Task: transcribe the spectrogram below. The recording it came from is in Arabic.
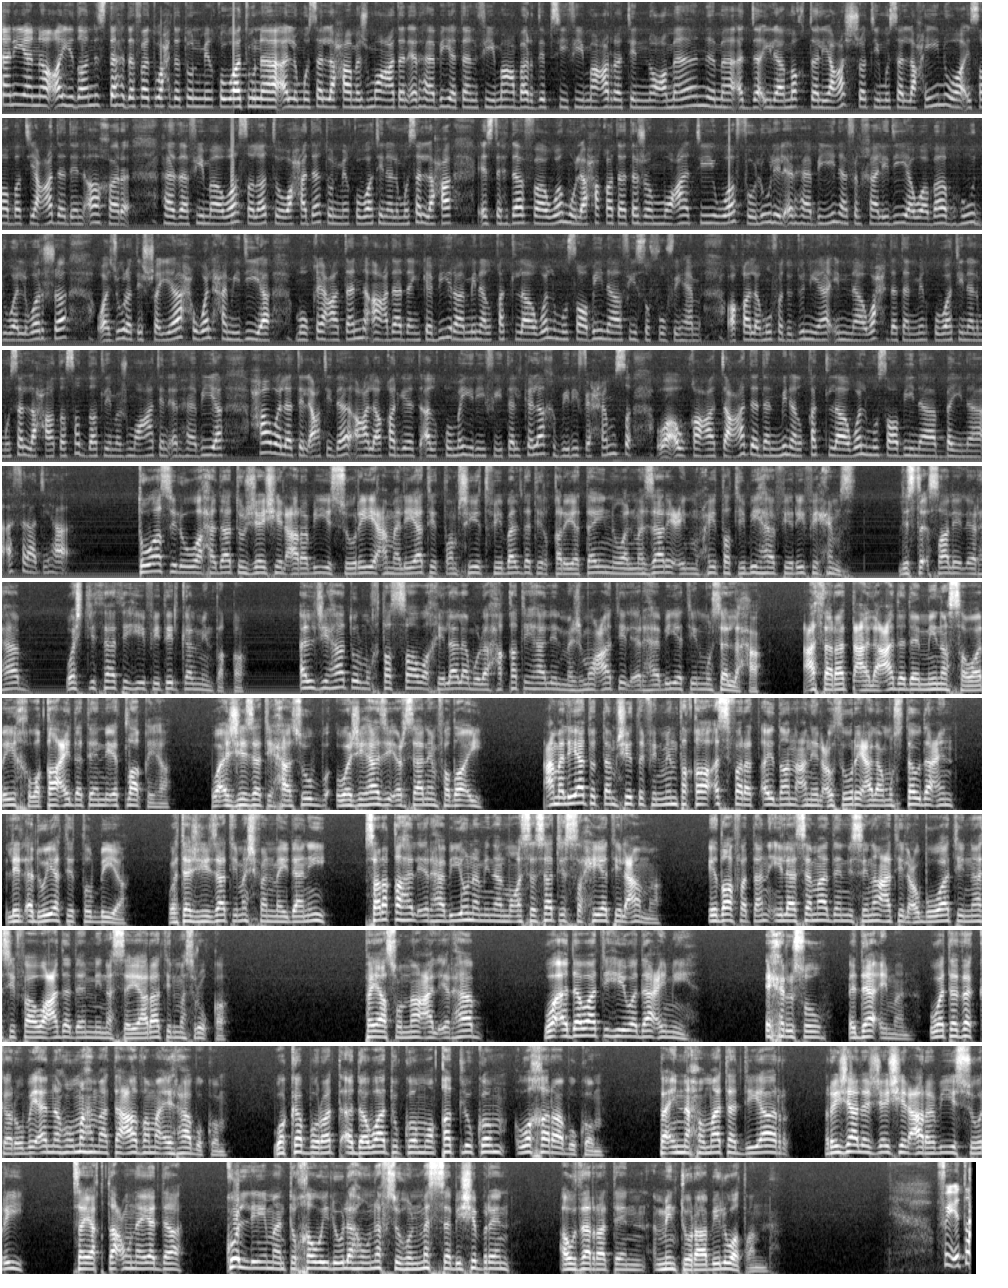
ثانيا أيضا استهدفت وحدة من قواتنا المسلحة مجموعة إرهابية في معبر دبسي في معرة النعمان ما أدى إلى مقتل عشرة مسلحين وإصابة عدد آخر. هذا فيما واصلت وحدات من قواتنا المسلحة استهداف وملاحقة تجمعات وفلول الإرهابيين في الخالدية وباب هود والورشة وجورة الشياح والحميدية موقعة أعدادا كبيرة من القتلى والمصابين في صفوفهم. وقال موفد الدنيا إن وحدة من قواتنا تصدت لمجموعات إرهابية حاولت الاعتداء على قرية القميري في تلكلخ بريف حمص وأوقعت عددا من القتلى والمصابين بين أفرادها. تواصل وحدات الجيش العربي السوري عمليات التمشيط في بلدة القريتين والمزارع المحيطة بها في ريف حمص لاستئصال الإرهاب واجتثاثه في تلك المنطقة. الجهات المختصة وخلال ملاحقتها للمجموعات الإرهابية المسلحة. عثرت على عدد من الصواريخ وقاعدة لإطلاقها وأجهزة حاسوب وجهاز إرسال فضائي. عمليات التمشيط في المنطقة أسفرت أيضا عن العثور على مستودع للأدوية الطبية. وتجهيزات مشفى ميداني سرقها الإرهابيون من المؤسسات الصحية العامة إضافة إلى سماد لصناعة العبوات الناسفة وعدد من السيارات المسروقة. فيا صناع الإرهاب وأدواته وداعميه. احرصوا دائما وتذكروا بأنه مهما تعاظم إرهابكم وكبرت أدواتكم وقتلكم وخرابكم فإن حماة الديار رجال الجيش العربي السوري سيقطعون يد كل من تخول له نفسه المس بشبر أو ذرة من تراب الوطن. في إطار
